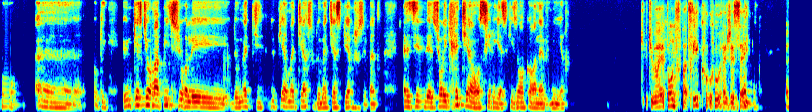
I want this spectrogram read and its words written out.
Bon, euh, ok. Une question rapide sur les de, de Pierre Mathias ou de Mathias Pierre, je ne sais pas. Euh, c'est sur les chrétiens en Syrie. Est-ce qu'ils ont encore un avenir? Tu, veux répondre, Patrick, ou euh, j'essaye? Je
